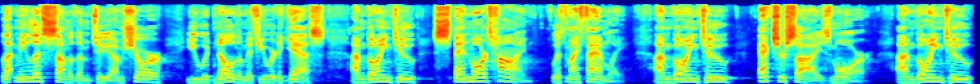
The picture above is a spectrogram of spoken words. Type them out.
Let me list some of them to you. I'm sure you would know them if you were to guess. I'm going to spend more time with my family. I'm going to exercise more. I'm going to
